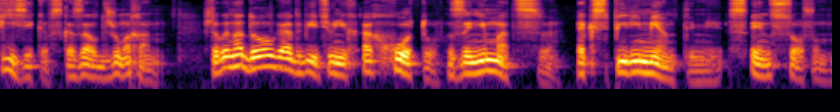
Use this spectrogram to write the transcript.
физиков, сказал Джумахан, чтобы надолго отбить у них охоту заниматься экспериментами с Эйнсофом.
